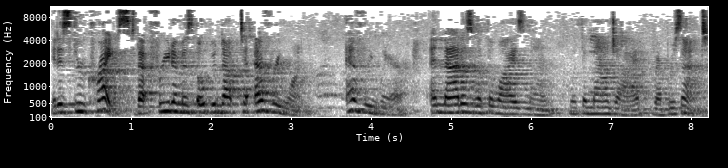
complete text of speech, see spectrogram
It is through Christ that freedom is opened up to everyone, everywhere. And that is what the wise men, what the Magi represent.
